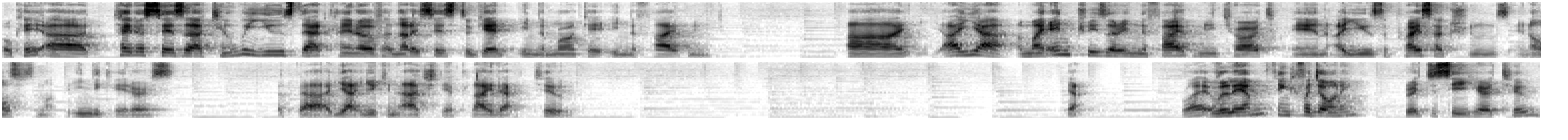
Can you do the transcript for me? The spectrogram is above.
Okay, uh, Titus says, uh, can we use that kind of analysis to get in the market in the five minute? Uh, uh, yeah, my entries are in the five minute chart and I use the price actions and also some of the indicators. But uh, yeah, you can actually apply that too. Right. William, thank you for joining. Great to see you here too.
